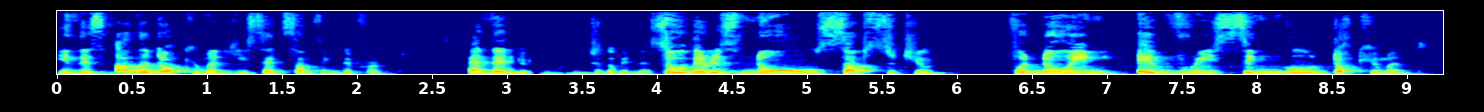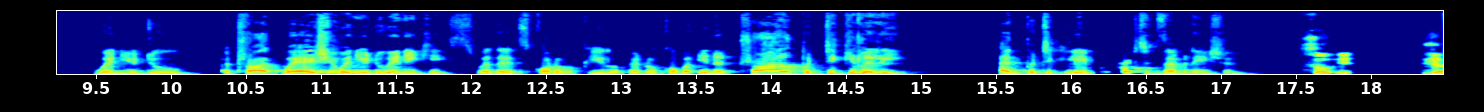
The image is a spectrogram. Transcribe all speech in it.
in this other document, he said something different. And then you can come to the witness. So there is no substitute for knowing every single document when you do a trial. Well, actually, when you do any case, whether it's Court of Appeal or Federal Court, but in a trial particularly, and particularly for cross-examination. So, it, yeah,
